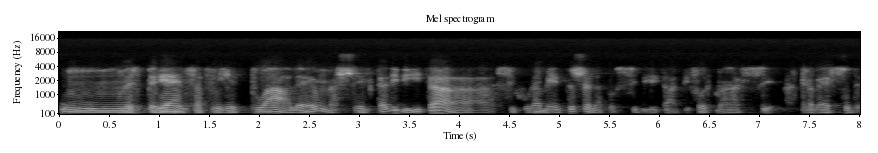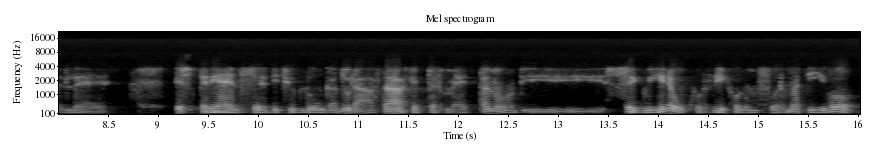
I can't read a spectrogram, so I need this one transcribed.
un'esperienza progettuale, una scelta di vita, sicuramente c'è la possibilità di formarsi attraverso delle esperienze di più lunga durata che permettano di seguire un curriculum formativo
